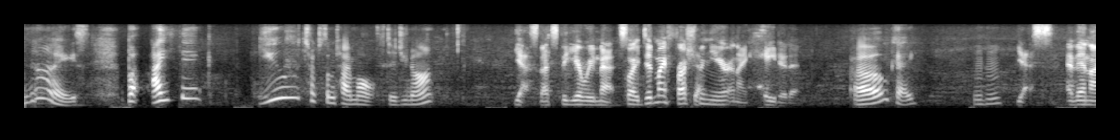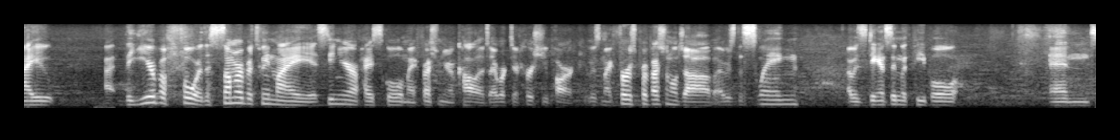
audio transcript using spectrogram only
Nice. But I think you took some time off. Did you not? Yes, that's the year we met. So I did my freshman year and I hated it. Oh, okay. Mm-hmm. Yes. And then I, the year before, the summer between my senior year of high school and my freshman year of college, I worked at Hershey Park. It was my first professional job. I was the swing. I was dancing with people. And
